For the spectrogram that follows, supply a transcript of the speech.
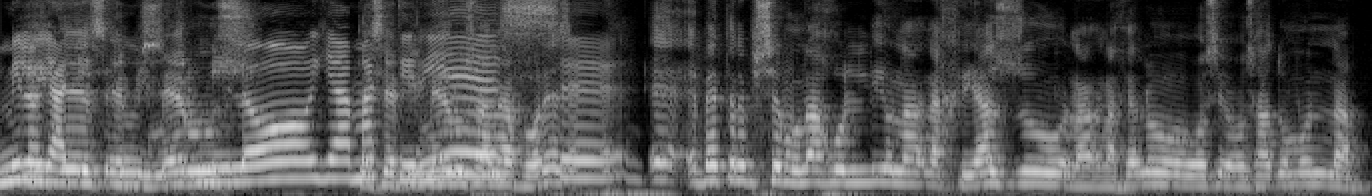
Μιλώ για τίτλους, μιλώ για μαρτυρίες. Ε, ε, επέτρεψε μου να έχω λίγο, να, να χρειάζω, να, να θέλω ως, ως άτομο να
